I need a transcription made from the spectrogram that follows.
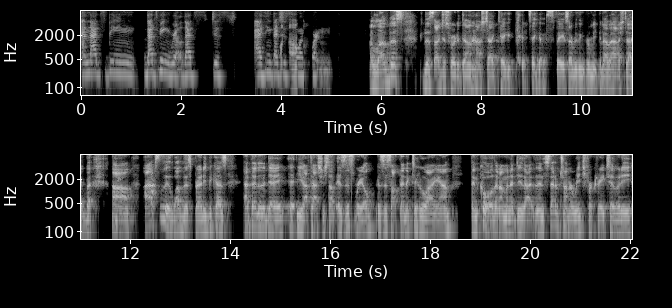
and that's being that's being real that's just i think that's just wow. so important I love this. This I just wrote it down. Hashtag take take up space. Everything for me could have a hashtag, but um, I absolutely love this, Brandy, because at the end of the day, you have to ask yourself: Is this real? Is this authentic to who I am? Then cool, then I'm going to do that. And instead of trying to reach for creativity,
